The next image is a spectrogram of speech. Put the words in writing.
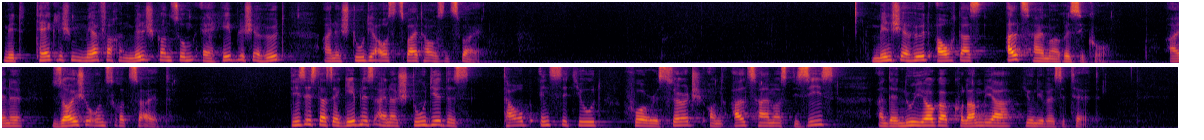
mit täglichem mehrfachen Milchkonsum erheblich erhöht, eine Studie aus 2002. Milch erhöht auch das Alzheimer-Risiko, eine Seuche unserer Zeit. Dies ist das Ergebnis einer Studie des Taub Institute for Research on Alzheimer's Disease an der New Yorker Columbia Universität.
